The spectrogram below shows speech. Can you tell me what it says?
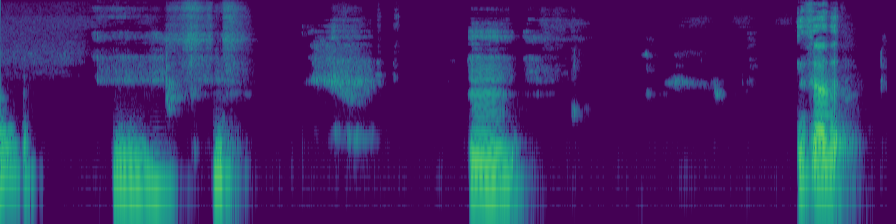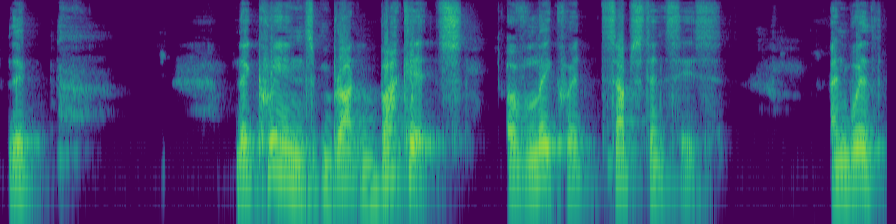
ว Mm. So the, the the queens brought buckets of liquid substances, and with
